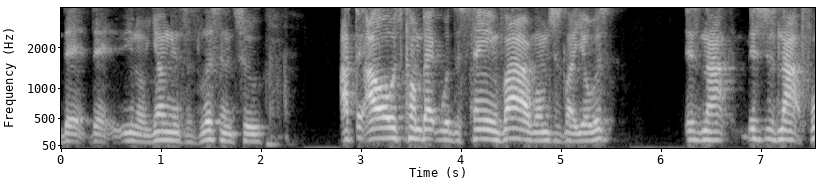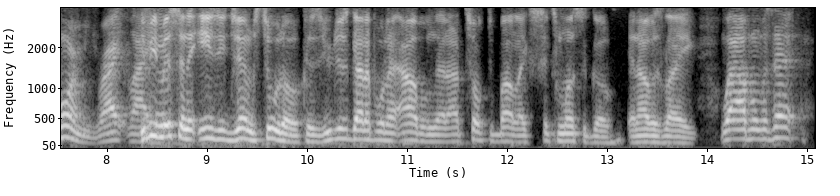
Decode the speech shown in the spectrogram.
that that you know youngins is listening to. I think I always come back with the same vibe. I'm just like, yo, it's it's not it's just not for me, right? Like you be missing the easy gems too though, because you just got up on an album that I talked about like six months ago, and I was like, What album was that?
